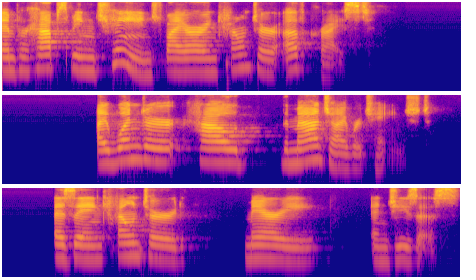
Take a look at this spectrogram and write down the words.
and perhaps being changed by our encounter of Christ. I wonder how the Magi were changed as they encountered Mary and Jesus.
